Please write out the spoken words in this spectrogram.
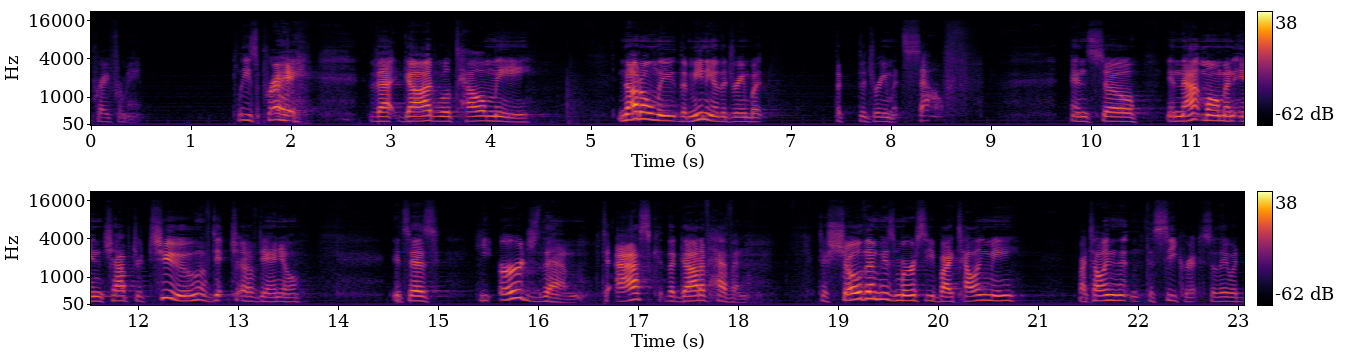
Pray for me. Please pray that God will tell me not only the meaning of the dream, but the, the dream itself. And so in that moment in chapter 2 of, of Daniel, it says, He urged them to ask the God of heaven to show them his mercy by telling me, by telling them the secret, so they would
